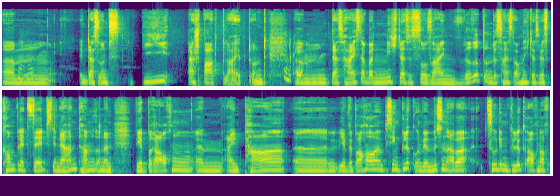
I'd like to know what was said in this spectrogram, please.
ähm, mhm. dass uns die erspart bleibt. Und okay. ähm, das heißt aber nicht, dass es so sein wird und das heißt auch nicht, dass wir es komplett selbst in der Hand haben, sondern wir brauchen ähm, ein paar, äh, wir, wir brauchen auch ein bisschen Glück und wir müssen aber zu dem Glück auch noch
